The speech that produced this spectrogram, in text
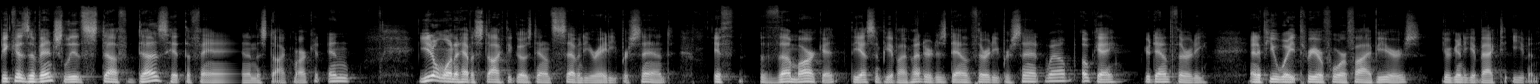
because eventually the stuff does hit the fan in the stock market and you don't want to have a stock that goes down 70 or 80%. If the market, the S&P 500 is down 30%, well, okay, you're down 30. And if you wait 3 or 4 or 5 years, you're going to get back to even.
